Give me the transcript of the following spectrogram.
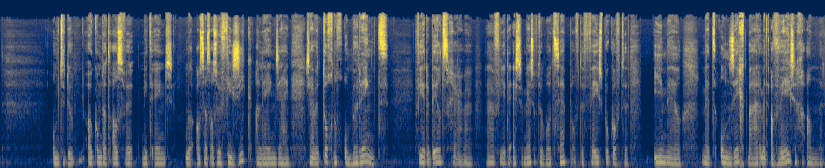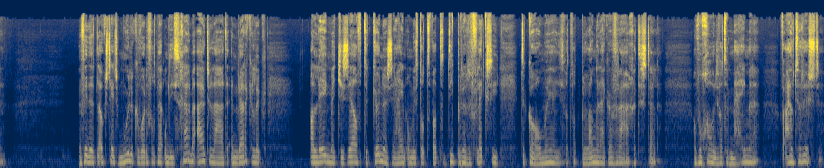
om te doen. Ook omdat als we niet eens, als, zelfs als we fysiek alleen zijn, zijn we toch nog omringd via de beeldschermen, ja, via de sms of de WhatsApp of de Facebook of de e-mail met onzichtbare, met afwezige anderen. We vinden het ook steeds moeilijker worden volgens mij om die schermen uit te laten en werkelijk alleen met jezelf te kunnen zijn om eens tot wat diepere reflectie te komen. Ja, wat, wat belangrijker vragen te stellen. Of om gewoon eens wat te mijmeren of uit te rusten.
